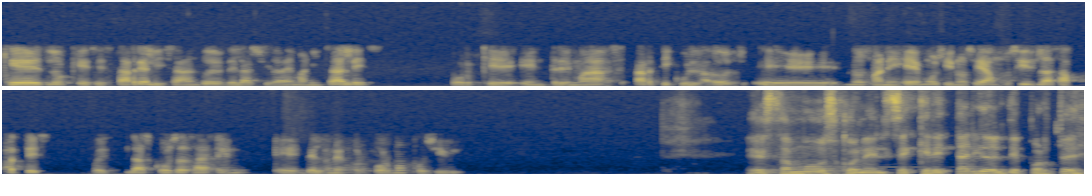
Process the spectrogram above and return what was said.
qué es lo que se está realizando desde la ciudad de Manizales, porque entre más articulados eh, nos manejemos y no seamos islas apartes, pues las cosas salen eh, de la mejor forma posible. Estamos con el secretario del deporte,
